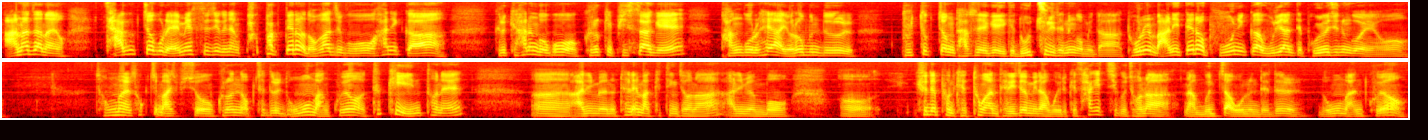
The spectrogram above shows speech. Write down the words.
안 하잖아요. 자극적으로 MSG 그냥 팍팍 때려 넣어가지고 하니까 그렇게 하는 거고 그렇게 비싸게 광고를 해야 여러분들 불특정 다수에게 이렇게 노출이 되는 겁니다. 돈을 많이 때려 부으니까 우리한테 보여지는 거예요. 정말 속지 마십시오. 그런 업체들 너무 많고요. 특히 인터넷, 어, 아니면 텔레마케팅 전화, 아니면 뭐, 어, 휴대폰 개통한 대리점이라고 이렇게 사기치고 전화나 문자 오는 데들 너무 많고요.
